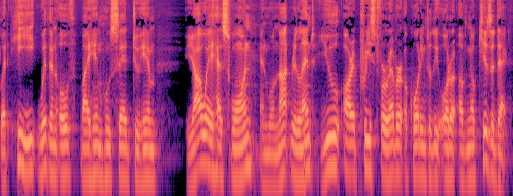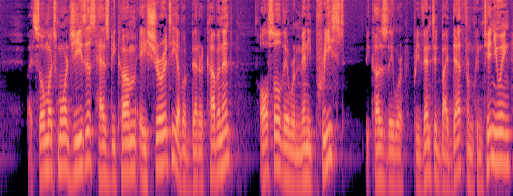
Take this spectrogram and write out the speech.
but he with an oath by him who said to him, Yahweh has sworn and will not relent. You are a priest forever according to the order of Melchizedek. By so much more, Jesus has become a surety of a better covenant. Also, there were many priests because they were prevented by death from continuing,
